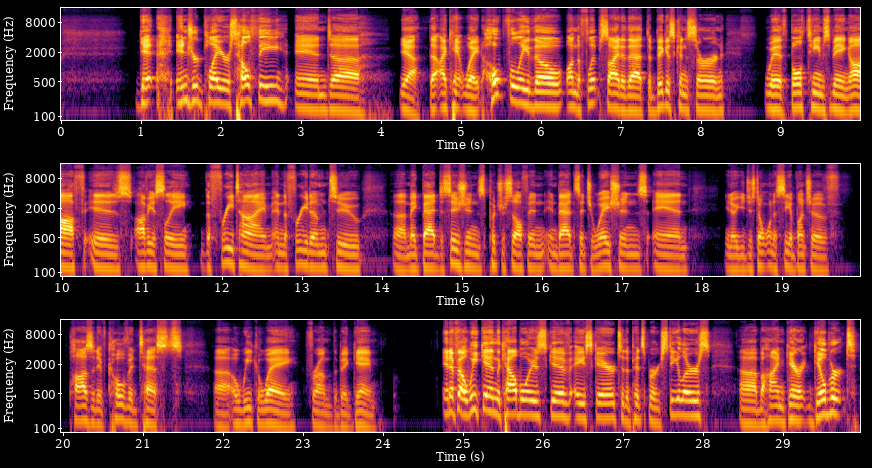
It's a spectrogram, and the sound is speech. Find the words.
get injured players healthy. And uh, yeah, that, I can't wait. Hopefully, though, on the flip side of that, the biggest concern with both teams being off is obviously the free time and the freedom to uh, make bad decisions, put yourself in, in bad situations, and you know you just don't want to see a bunch of positive COVID tests uh, a week away from the big game. NFL weekend, the Cowboys give a scare to the Pittsburgh Steelers uh, behind Garrett Gilbert,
